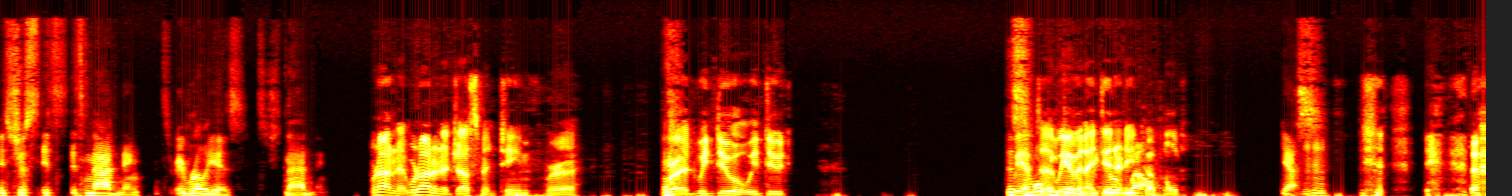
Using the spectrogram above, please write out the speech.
It's just it's it's maddening. It's, it really is. It's just maddening. We're not, an, we're not an adjustment team. We're a, we're a, we do what we do. This we is have what to, we, we do. have an We identity well. to uphold. Yes. Mhm. there,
